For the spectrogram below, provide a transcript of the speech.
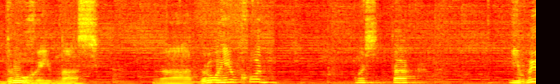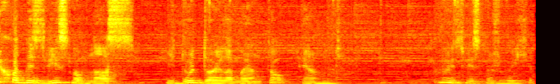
Другий в нас на другий вход. Ось так. І виходи, звісно, в нас йдуть до елементу AND. Ну і, звісно ж, вихід.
